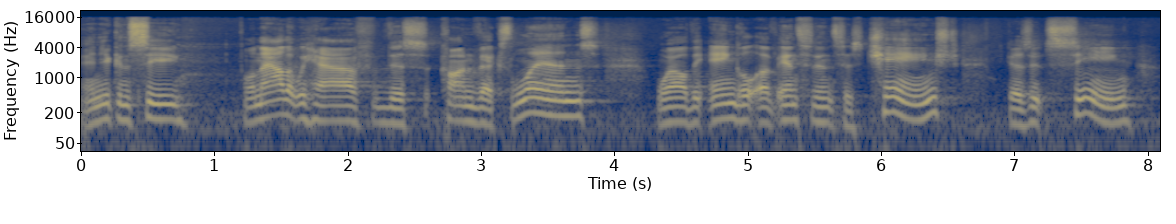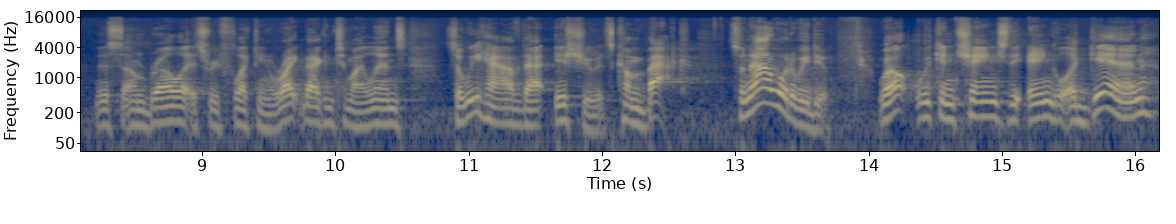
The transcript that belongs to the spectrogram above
And you can see well, now that we have this convex lens, well, the angle of incidence has changed because it's seeing this umbrella, it's reflecting right back into my lens. So we have that issue, it's come back. So now what do we do? Well, we can change the angle again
